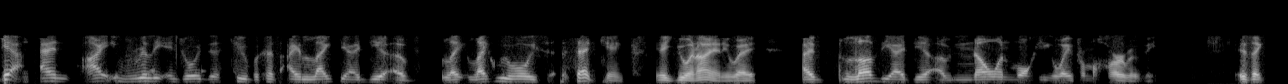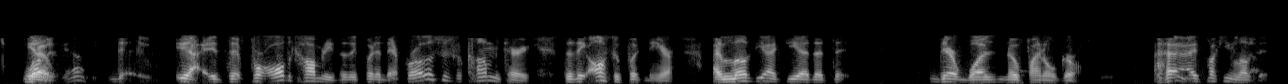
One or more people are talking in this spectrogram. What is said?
Yeah, and I really enjoyed this too because I like the idea of like like we've always said, King, you, know, you and I anyway. I love the idea of no one walking away from a horror movie. It's like you Love know, it, yeah. th- yeah, it's uh, for all the comedies that they put in there, for all the social commentary that they also put in here. I love the idea that the, there was no final girl. I, I fucking loved it.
